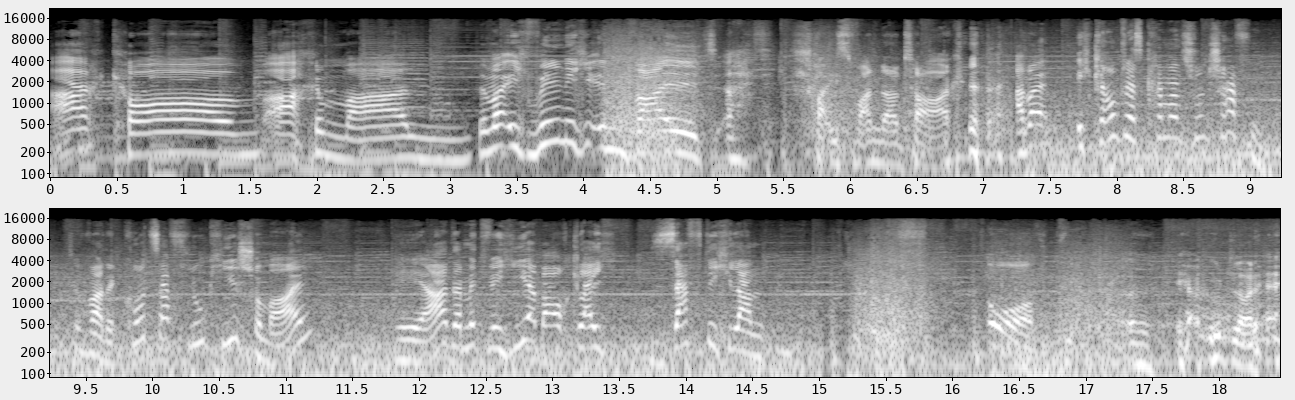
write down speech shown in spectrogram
Ach komm. Ach Mann. Ich will nicht in den Wald. Scheiß Wandertag. Aber ich glaube, das kann man schon schaffen. So, warte. Kurzer Flug hier schon mal. Ja, damit wir hier aber auch gleich saftig landen. Oh. Äh, ja gut, Leute.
